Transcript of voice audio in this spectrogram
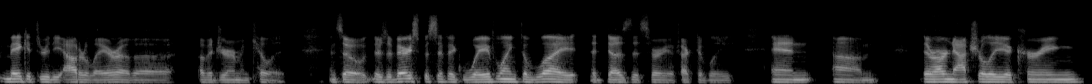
make it through the outer layer of a of a germ and kill it. And so there's a very specific wavelength of light that does this very effectively. And um, there are naturally occurring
